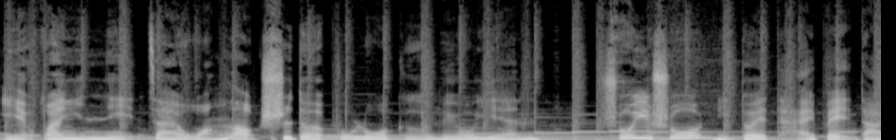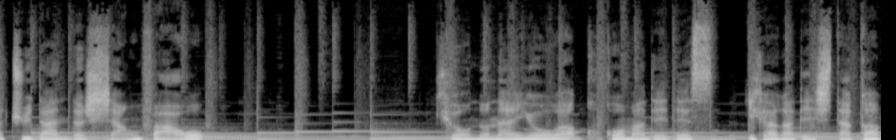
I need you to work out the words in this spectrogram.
也欢迎你在王老师的部落格留言，说一说你对台北大巨蛋的想法哦。今日の内容はここまでです。いかがでしたか？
